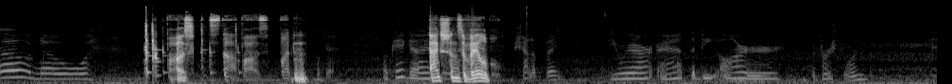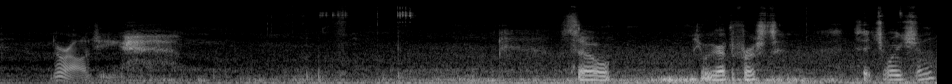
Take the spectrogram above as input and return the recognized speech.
Oh no. Pause. Stop. Pause. Button. Okay. Okay, guys. Actions available. Shut up, thing. Here we are at the DR. The first one. Neurology. So, here we are at the first situation.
